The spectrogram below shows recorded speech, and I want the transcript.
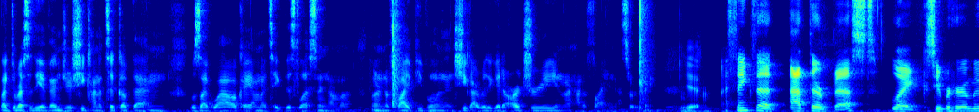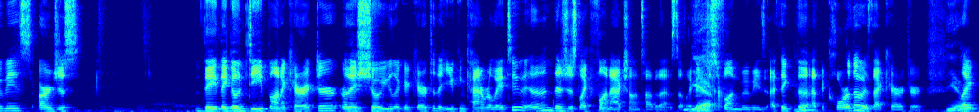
like the rest of the Avengers. She kind of took up that and was like, wow, okay, I'm gonna take this lesson. I'm gonna learn to fight people, and then she got really good at archery and learn how to fight and that sort of thing. Yeah. I think that at their best, like superhero movies are just they they go deep on a character or they show you like a character that you can kind of relate to and then there's just like fun action on top of that and stuff like they're just fun movies i think the Mhm. at the core though is that character Yeah. like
